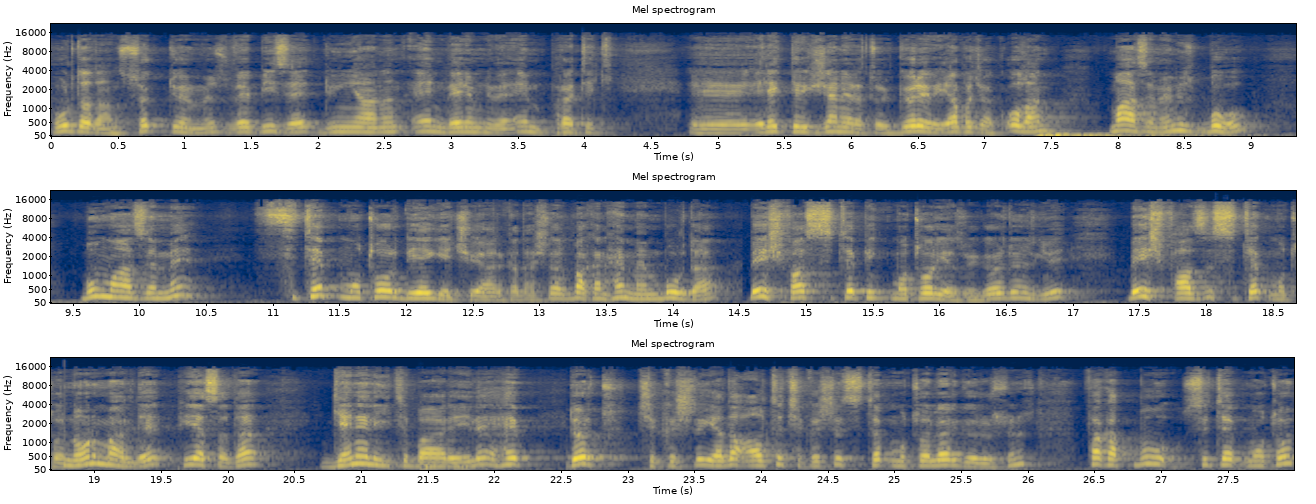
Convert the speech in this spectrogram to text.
hurdadan söktüğümüz ve bize dünyanın en verimli ve en pratik e, elektrik jeneratörü görevi yapacak olan malzememiz bu. Bu malzeme step motor diye geçiyor arkadaşlar. Bakın hemen burada 5 faz stepping motor yazıyor. Gördüğünüz gibi 5 fazlı step motor. Normalde piyasada genel itibariyle hep 4 çıkışlı ya da 6 çıkışlı step motorlar görürsünüz. Fakat bu step motor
